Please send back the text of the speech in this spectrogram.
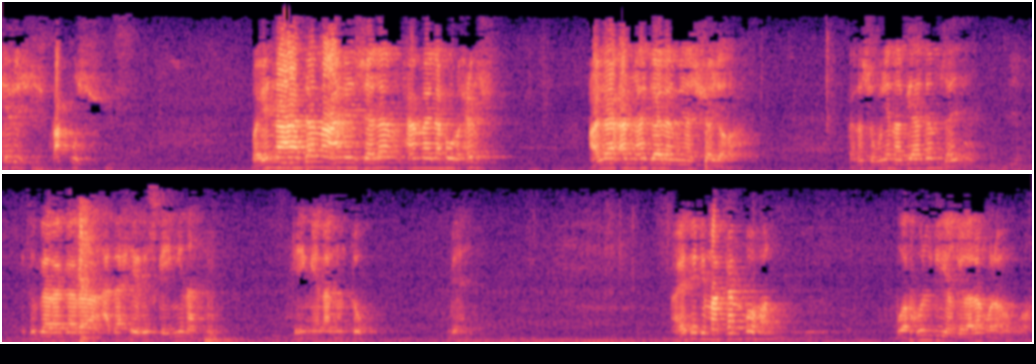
hiris, rakus. فإن آدم عليه السلام حمله الحرص على أن أجل من الشجرة karena semuanya Nabi Adam saja itu gara-gara ada hiris keinginan keinginan untuk ya. akhirnya dimakan pohon buah khuldi yang dilarang oleh Allah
